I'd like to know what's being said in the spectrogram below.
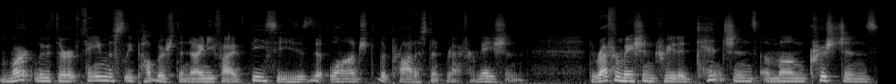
Martin Luther famously published the 95 Theses that launched the Protestant Reformation. The Reformation created tensions among Christians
